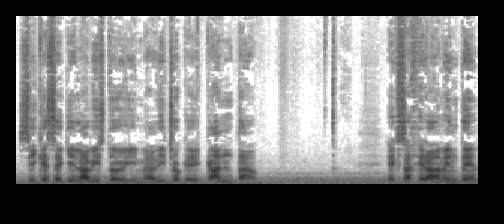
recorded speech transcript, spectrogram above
sí que sé quién la ha visto y me ha dicho que canta exageradamente,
